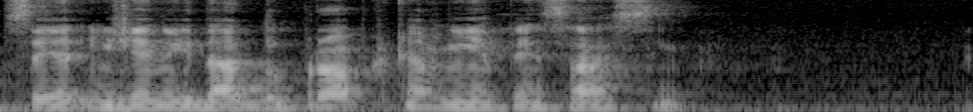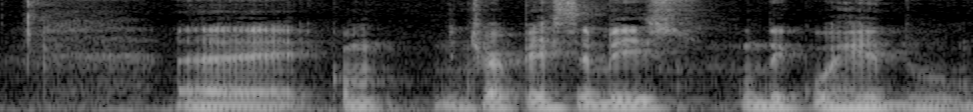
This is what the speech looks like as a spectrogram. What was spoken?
ser ingenuidade do próprio caminho pensar assim. É, a gente vai perceber isso no decorrer do,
